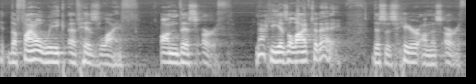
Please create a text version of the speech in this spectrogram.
the final week of his life on this earth. Now, he is alive today. This is here on this earth.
